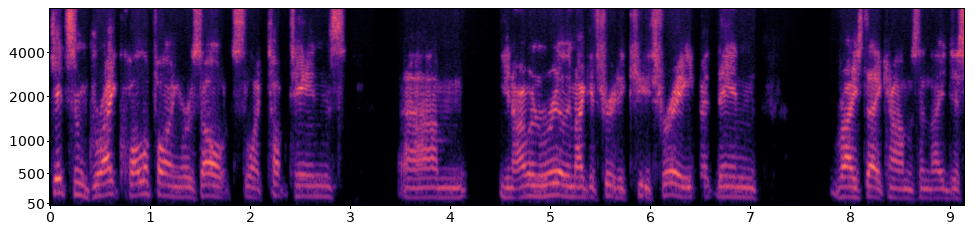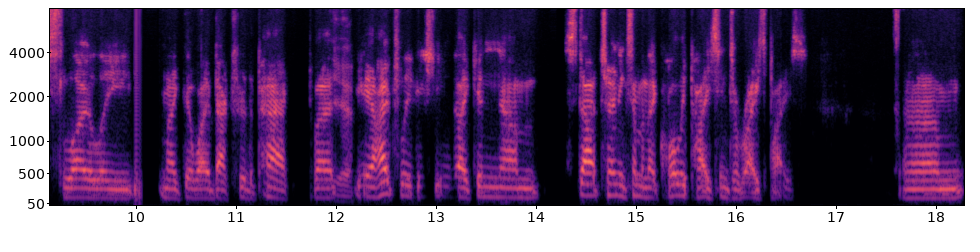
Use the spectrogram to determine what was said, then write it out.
get some great qualifying results, like top tens, um, you know, and really make it through to Q3. But then race day comes and they just slowly make their way back through the pack. But Yeah. yeah, hopefully this year they can um, start turning some of that quali pace into race pace. Um,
